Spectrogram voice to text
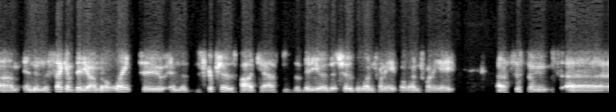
Um, and then the second video I'm going to link to in the description of this podcast is the video that shows the 128 by 128 uh, systems uh,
